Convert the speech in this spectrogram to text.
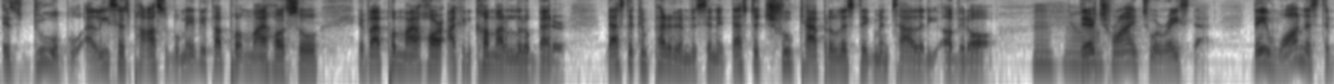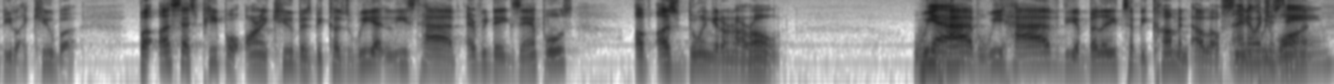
it's doable, at least it's possible. Maybe if I put my hustle, if I put my heart, I can come out a little better. That's the competitiveness in it. That's the true capitalistic mentality of it all. Mm-hmm. They're trying to erase that. They want us to be like Cuba, but us as people aren't Cubans because we at least have everyday examples of us doing it on our own. We Yeah. have we have the ability to become an LLC I know if what we you're want. saying.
